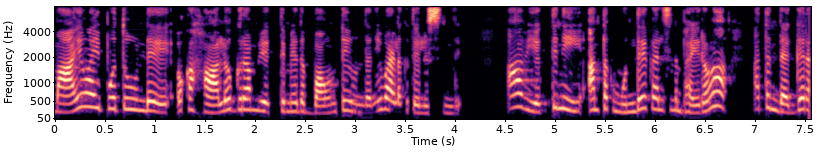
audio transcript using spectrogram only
మాయం అయిపోతూ ఉండే ఒక హాలోగ్రామ్ వ్యక్తి మీద బౌంటీ ఉందని వాళ్ళకి తెలుస్తుంది. ఆ వ్యక్తిని అంతకు ముందే కలిసిన భైరవ అతని దగ్గర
